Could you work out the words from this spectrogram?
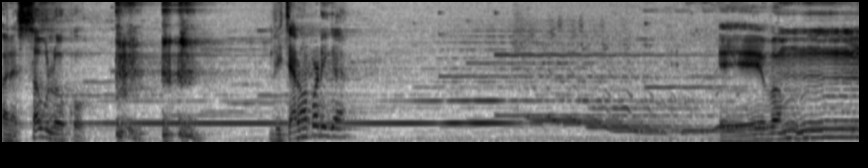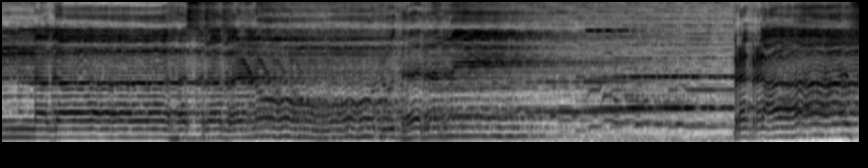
અને સૌ લોકો વિચારમાં પડી ગયા. નગાહ શ્રવણો રુધર મે પ્રકાશમાને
